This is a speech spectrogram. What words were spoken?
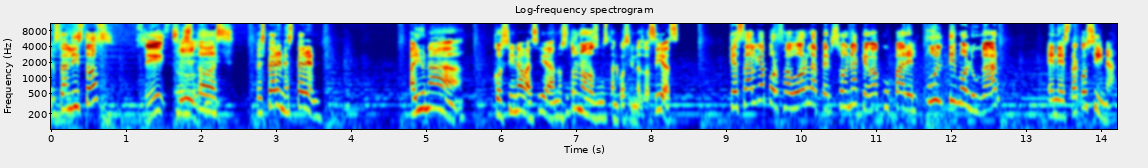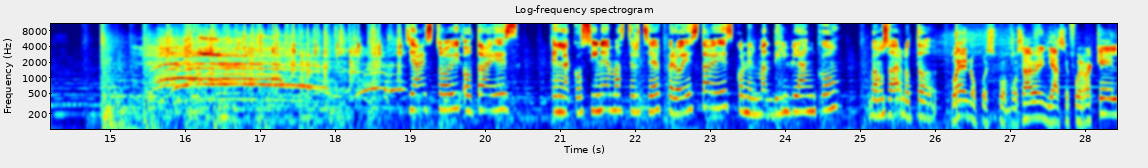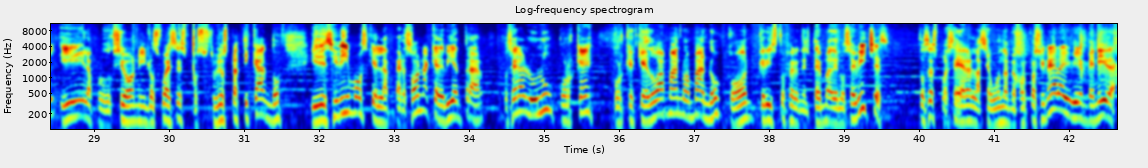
¿Están listos? Sí. Listos. Esperen, esperen. Hay una cocina vacía. A nosotros no nos gustan cocinas vacías. Que salga, por favor, la persona que va a ocupar el último lugar en esta cocina. Ya estoy otra vez en la cocina de Masterchef, pero esta vez con el mandil blanco vamos a darlo todo. Bueno, pues como saben, ya se fue Raquel y la producción y los jueces, pues estuvimos platicando y decidimos que la persona que debía entrar, pues era Lulu. ¿Por qué? Porque quedó a mano a mano con Christopher en el tema de los ceviches. Entonces, pues era la segunda mejor cocinera y bienvenida.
